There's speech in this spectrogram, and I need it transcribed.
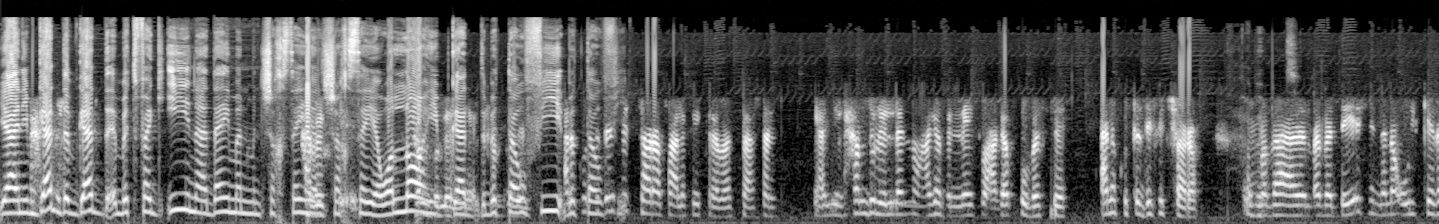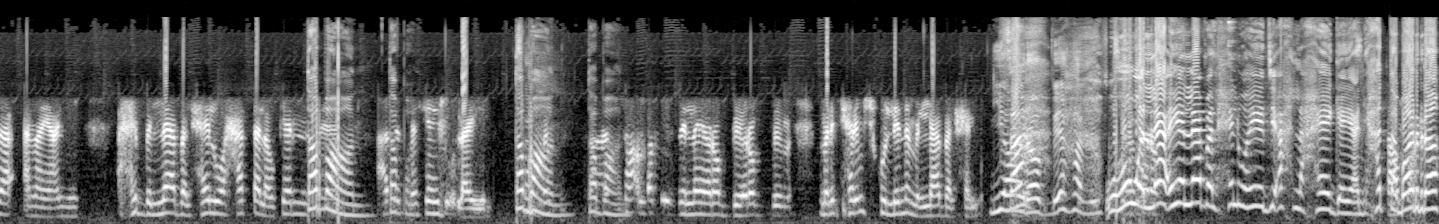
يعني بجد بجد بتفاجئينا دايما من شخصية حبيبتي. لشخصية. والله بجد لله. بالتوفيق أنا كنت بالتوفيق. ضيفه شرف على فكرة بس عشان يعني الحمد لله إنه عجب الناس وعجبكم بس أنا كنت ضيفة شرف. وما ب- ما بتضايقش إن أنا أقول كده. أنا يعني أحب اللعبة الحلوة حتى لو كان طبعا عدد طبعا. مشاهد قليل. طبعا إن طبعا. شاء الله بإذن الله يا رب يا رب ما نتحرمش كلنا من اللعبة الحلوة. يا. رب. يا حبيبتي. وهو اللع... هي اللعبة الحلوة هي دي أحلى حاجة يعني حتى. بره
